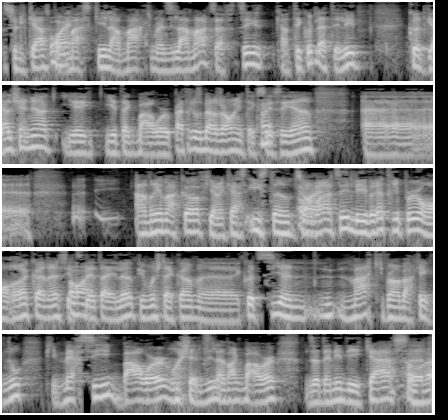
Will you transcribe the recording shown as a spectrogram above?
sur le casque pour Ouais. masquer la marque. Je me dis, la marque, ça fait, tu sais, quand t'écoutes la télé, écoute, Galchenyuk, il est, il est avec Bauer. Patrice Bergeron, il est avec Ouais. CCM. Euh, André Markov, il y a un casque Easton. Tu comprends? Les vrais tripeux, on reconnaît ces petits détails-là. Puis moi, j'étais comme, euh, écoute, s'il y a une, une marque qui veut embarquer avec nous, puis merci, Bauer, moi je le dis, la marque Bauer nous a donné des casques. Ouais. Euh,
